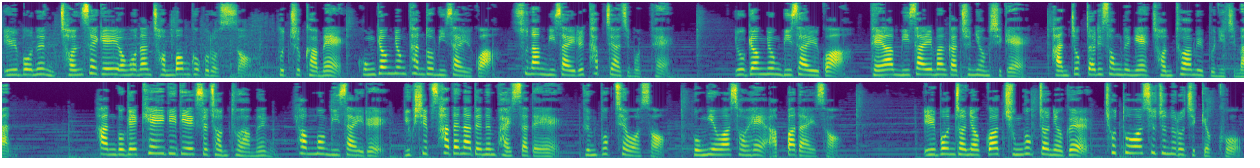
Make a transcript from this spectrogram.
일본은 전 세계의 영원한 전범국으로서 구축함에 공격용 탄도 미사일과 순항 미사일을 탑재하지 못해 요격용 미사일과 대함 미사일만 갖춘 형식의 반쪽짜리 성능의 전투함일 뿐이지만 한국의 KDDX 전투함은 현무 미사일을 64대나 되는 발사대에 듬뿍 채워서 동해와 서해 앞바다에서 일본 전역과 중국 전역을 초토화 수준으로 직격 후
